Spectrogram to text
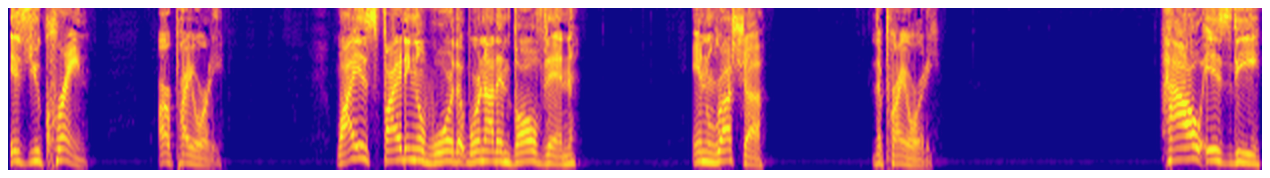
is Ukraine our priority? Why is fighting a war that we're not involved in in Russia the priority? How is the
